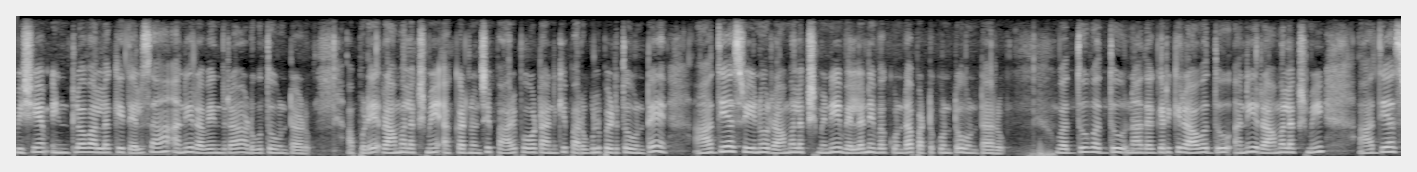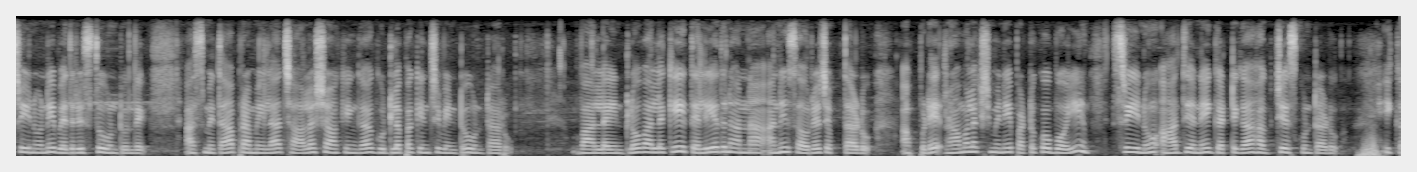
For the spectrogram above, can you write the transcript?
విషయం ఇంట్లో వాళ్ళకి తెలుసా అని రవీంద్ర అడుగుతూ ఉంటాడు. అప్పుడే రామలక్ష్మి అక్కడి నుంచి పారిపోవటానికి పరుగులు పెడుతూ ఉంటే ఆద్య శ్రీను రామలక్ష్మిని వెళ్ళనివ్వకుండా పట్టుకుంటూ ఉంటారు. వద్దు వద్దు నా దగ్గరికి రావద్దు అని రామలక్ష్మి ఆద్య శ్రీనుని బెదిరిస్తూ ఉంటుంది. అస్మిత ప్రమీల చాలా షాకింగ్గా గుడ్లపకించి వింటూ ఉంటారు. వాళ్ళ ఇంట్లో వాళ్ళకి తెలియదు నాన్న అని శౌర్య చెప్తాడు. అప్పుడే రామలక్ష్మిని పట్టుకోబోయి శ్రీను ఆద్యని గట్టిగా హగ్ చేసుకుంటాడు. ఇక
